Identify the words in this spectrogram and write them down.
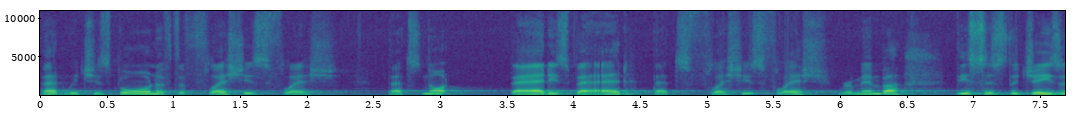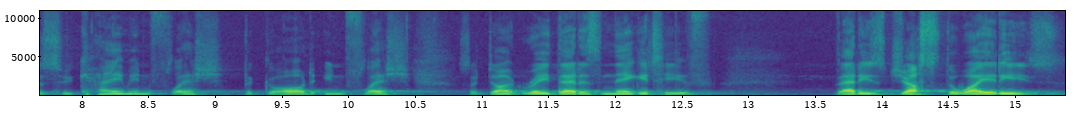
That which is born of the flesh is flesh. That's not bad is bad. That's flesh is flesh. Remember, this is the Jesus who came in flesh, the God in flesh. So don't read that as negative. That is just the way it is.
